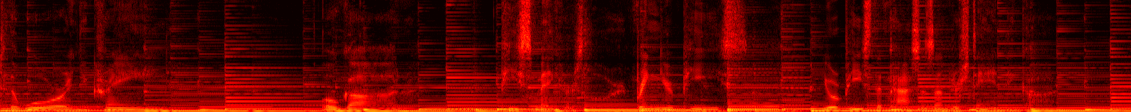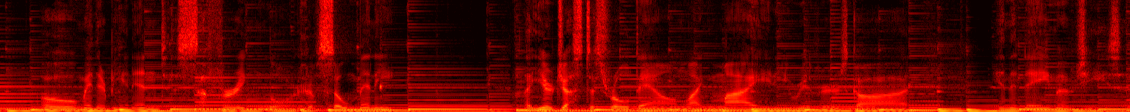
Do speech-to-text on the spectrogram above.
to the war in Ukraine. Oh God, peacemakers, Lord, bring your peace, your peace that passes understanding, God. Oh, may there be an end to the suffering, Lord, of so many. Let your justice roll down like mighty rivers, God, in the name of Jesus.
